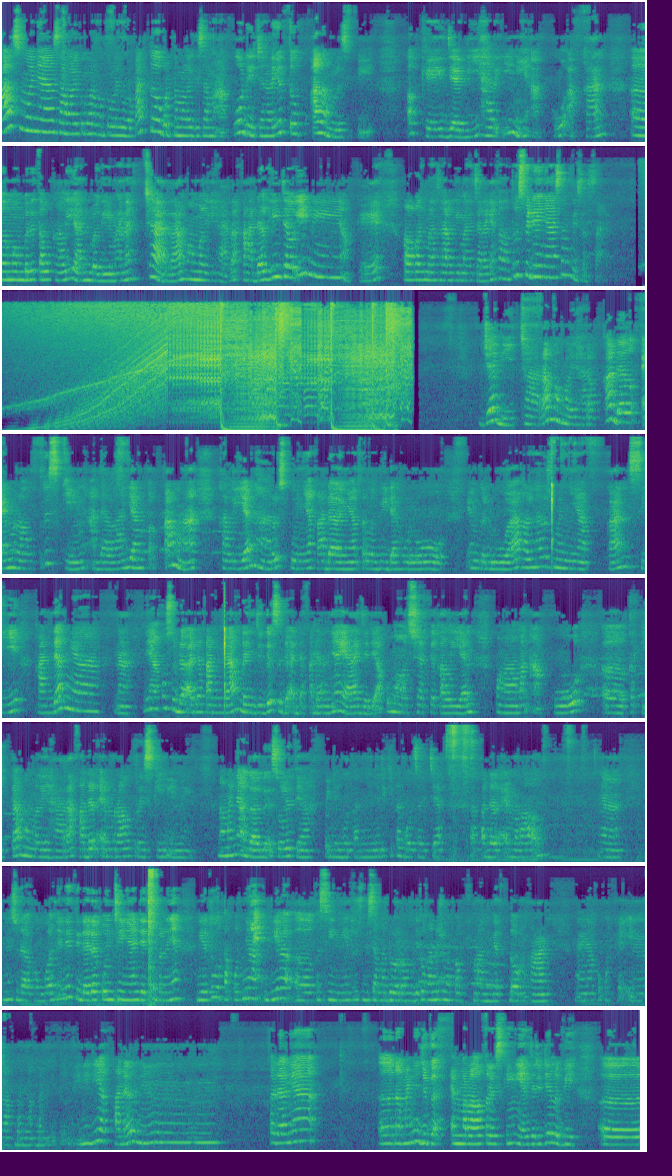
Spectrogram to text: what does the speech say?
Halo semuanya, Assalamualaikum warahmatullahi wabarakatuh. Bertemu lagi sama aku di channel youtube Alam Lesbi Oke, jadi hari ini aku akan e, memberitahu kalian bagaimana cara memelihara kadal hijau ini. Oke, kalau kalian penasaran gimana caranya, kalian terus videonya sampai selesai harus punya kadalnya terlebih dahulu. Yang kedua, kalian harus menyiapkan si kandangnya. Nah, ini aku sudah ada kandang dan juga sudah ada kadalnya ya. Jadi aku mau share ke kalian pengalaman aku e, ketika memelihara kadal emerald trisking ini namanya agak-agak sulit ya penyebutannya jadi kita buat saja kadal emerald nah ini sudah aku buat ini tidak ada kuncinya jadi sebenarnya dia tuh takutnya dia uh, ke sini terus bisa ngedorong gitu karena cuma pakai magnet dong kan. Nah ini aku pakai ini lakban-lakban gitu. Nah ini dia kadalnya kadalnya uh, namanya juga emerald trisking ya. Jadi dia lebih e,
